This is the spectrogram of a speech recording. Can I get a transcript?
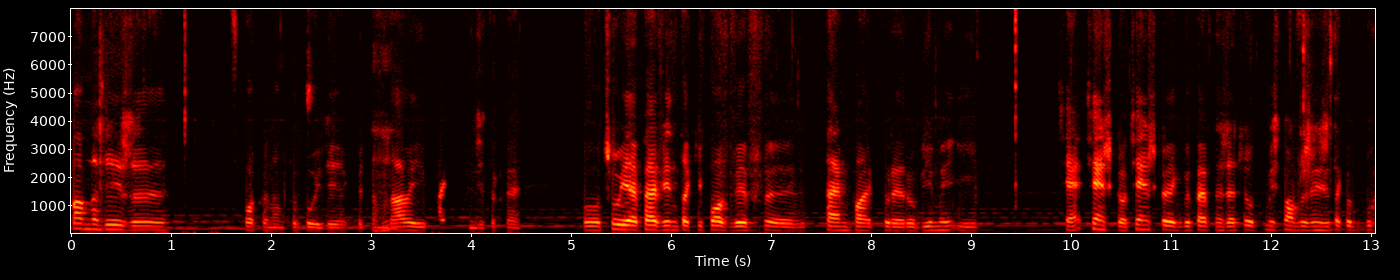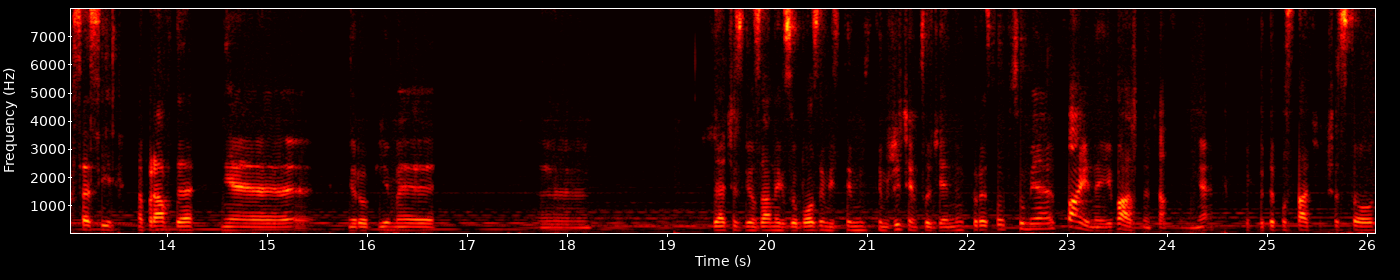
Mam nadzieję, że spoko nam to pójdzie, jakby tam Mhm. dalej i fajnie będzie trochę. Bo czuję pewien taki powiew y, tempa, które robimy i ciężko, ciężko jakby pewne rzeczy. Myślę, mam wrażenie, że tak od dwóch sesji naprawdę nie, nie robimy e, rzeczy związanych z obozem i z tym, z tym życiem codziennym, które są w sumie fajne i ważne czasem, nie? Jakby te postaci przez to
